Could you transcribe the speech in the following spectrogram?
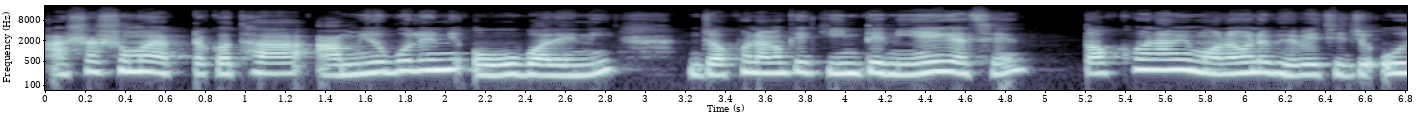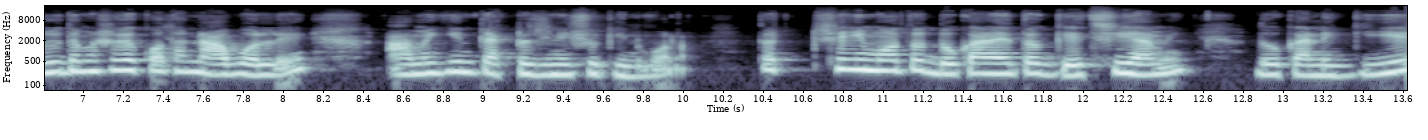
আসার সময় একটা কথা আমিও বলিনি, ও বলেনি। যখন আমাকে কিনতে নিয়ে গেছে তখন আমি মনে মনে ভেবেছি যে ও যদি আমার সাথে কথা না বলে আমি কিন্তু একটা জিনিসও কিনবো না। তো সেই মতো দোকানে তো গেছি আমি। দোকানে গিয়ে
